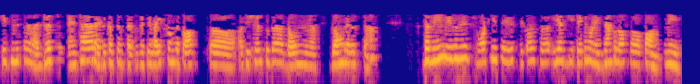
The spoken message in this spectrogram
Chief Minister addressed entire agriculture facility right from the top uh, official to the down uh, ground level staff. The main reason is what he says because uh, he has taken one example of corn, maize.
